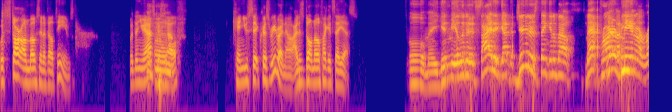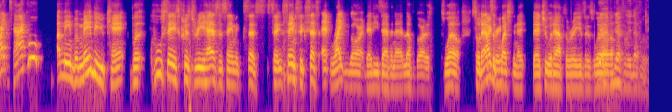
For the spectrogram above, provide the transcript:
would start on most NFL teams. But then you ask mm-hmm. yourself, can you sit Chris Reed right now? I just don't know if I could say yes. Oh man, you're getting me a little excited. Got the jitters thinking about Matt Pryor yeah, being mean, our right tackle. I mean, but maybe you can't. But who says Chris Reed has the same success, same, same success at right guard that he's having at left guard as well? So that's a question that, that you would have to raise as well. Yeah, definitely, definitely.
